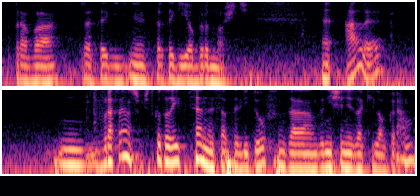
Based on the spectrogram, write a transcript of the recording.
sprawa strategii, y, strategii obronności. E, Ale mm, wracając szybciutko do tej ceny satelitów za wyniesienie za kilogram,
